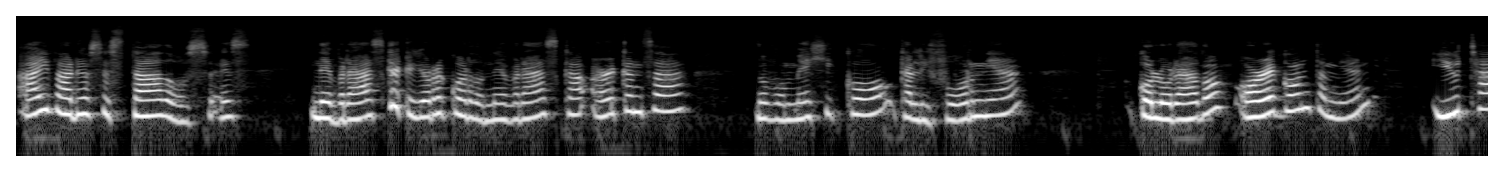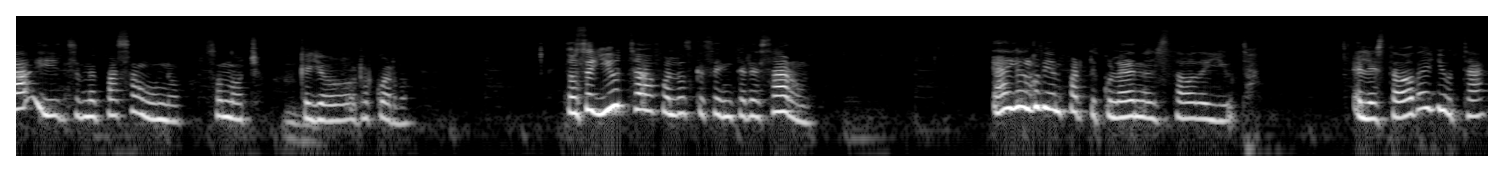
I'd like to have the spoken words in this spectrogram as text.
Hay varios estados. Es Nebraska, que yo recuerdo, Nebraska, Arkansas, Nuevo México, California, Colorado, Oregon también, Utah y se me pasa uno, son ocho que yo recuerdo. Entonces Utah fue los que se interesaron. Hay algo bien particular en el estado de Utah. El estado de Utah,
